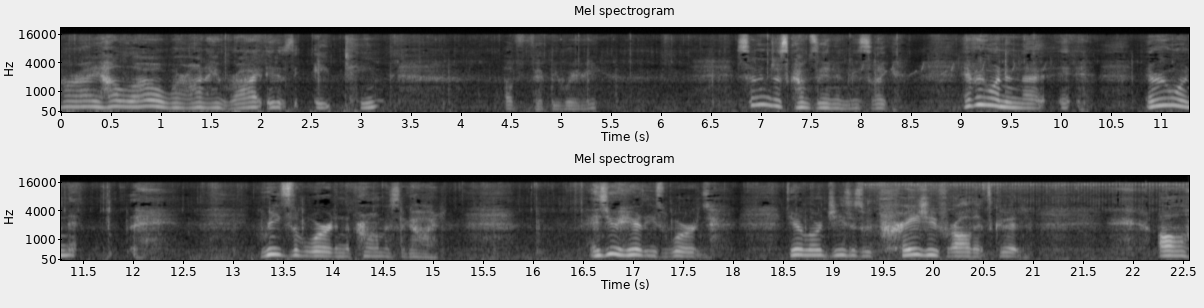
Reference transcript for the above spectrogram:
All right, hello. We're on a ride. It is the 18th of February. Someone just comes in and it's like everyone in the everyone reads the word and the promise of God. As you hear these words, dear Lord Jesus, we praise you for all that's good. All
